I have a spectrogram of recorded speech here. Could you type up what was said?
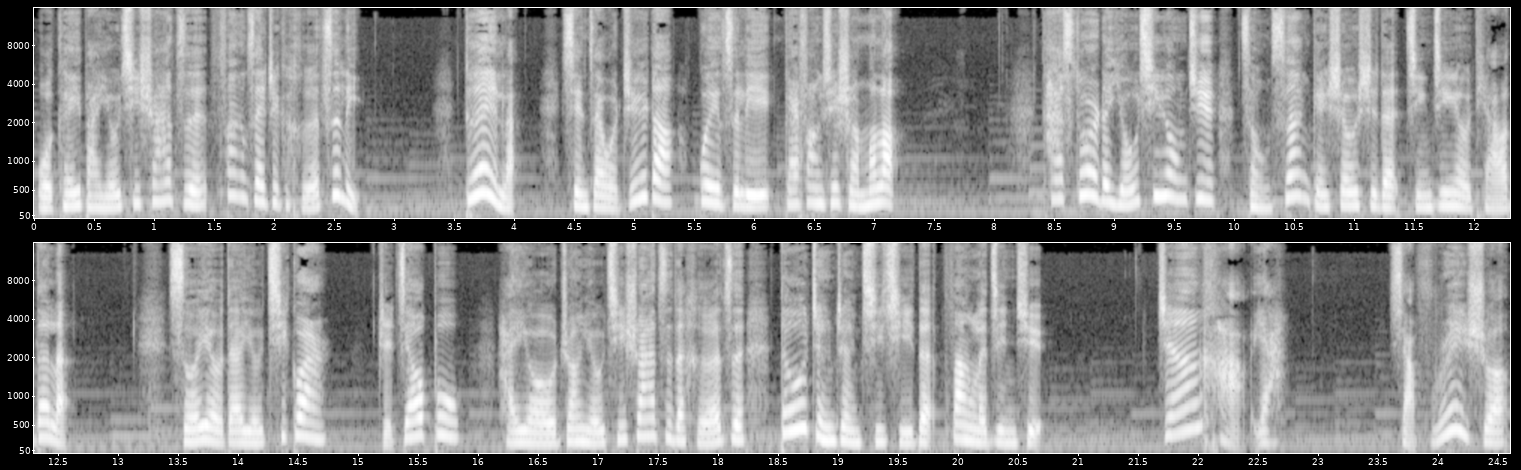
我可以把油漆刷子放在这个盒子里。对了，现在我知道柜子里该放些什么了。”卡斯托尔的油漆用具总算给收拾得井井有条的了，所有的油漆罐、纸胶布，还有装油漆刷子的盒子，都整整齐齐地放了进去，真好呀！小福瑞说：“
